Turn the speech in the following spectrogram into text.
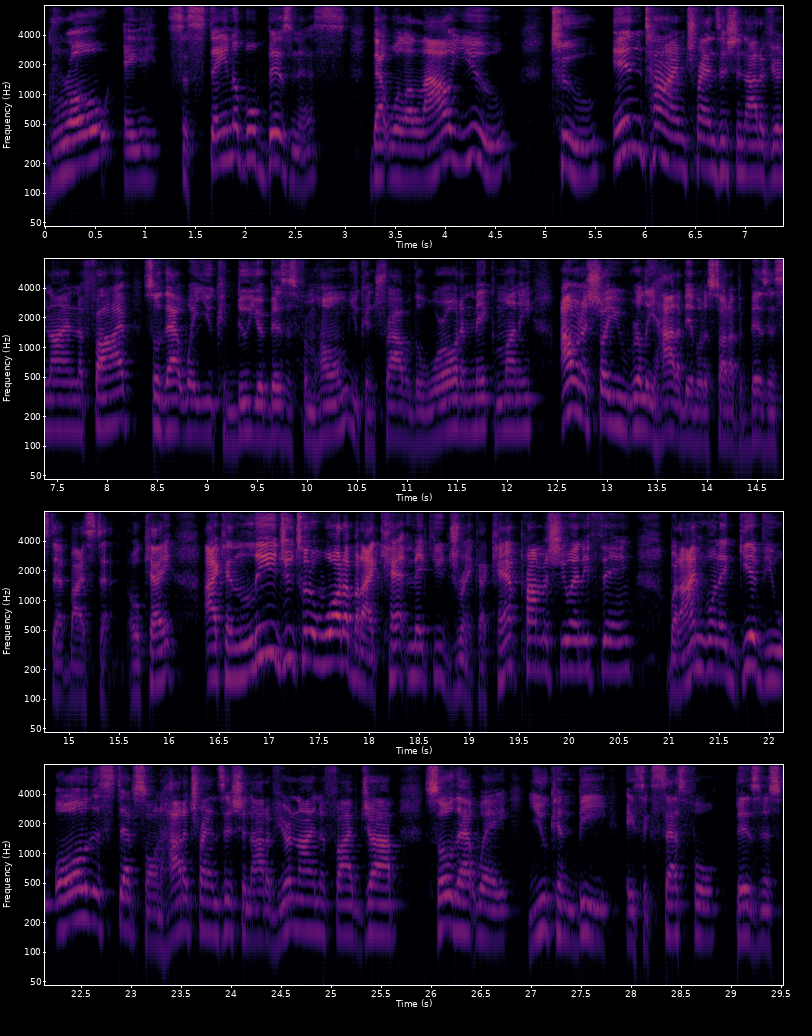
grow a sustainable business that will allow you to in time transition out of your nine to five so that way you can do your business from home you can travel the world and make money. I want to show you really how to be able to start up a business step by step okay? I can lead you to the water but i can't make you drink. I can't promise you anything but i'm going to give you all of the steps on how to transition out of your nine to five job so that way you can be a successful business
